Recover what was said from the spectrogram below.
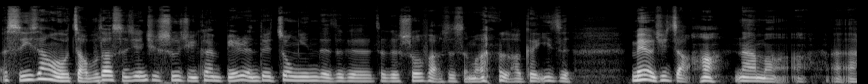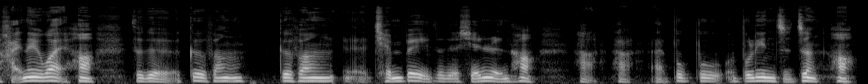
实际上我找不到时间去书局看别人对重音的这个这个说法是什么，老哥一直没有去找哈。那么啊呃海内外哈，这个各方各方呃前辈这个贤人哈。哈哈，哎，不不不吝指正哈。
